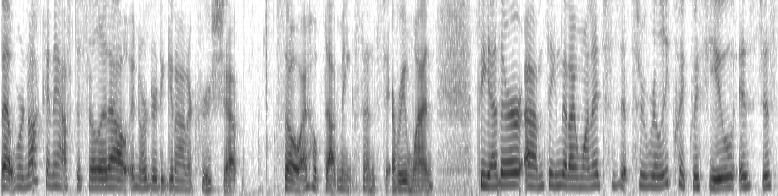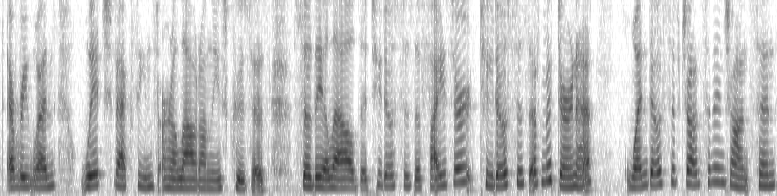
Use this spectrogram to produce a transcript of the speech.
but we're not going to have to fill it out in order to get on a cruise ship. So I hope that makes sense to everyone. The other um, thing that I wanted to zip through really quick with you is just everyone which vaccines are allowed on these cruises. So they allow the two doses of Pfizer, two doses of Moderna, one dose of Johnson & Johnson,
